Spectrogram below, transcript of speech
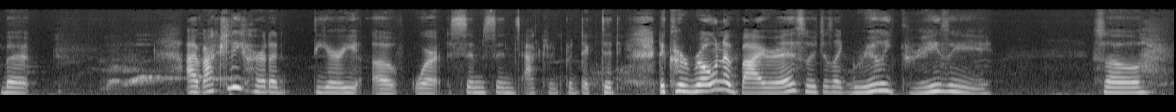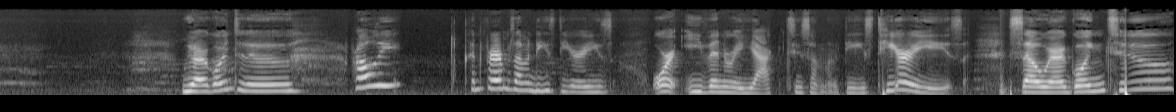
but i've actually heard a theory of where simpsons actually predicted the coronavirus which is like really crazy. So we are going to probably confirm some of these theories or even react to some of these theories. So we're going to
